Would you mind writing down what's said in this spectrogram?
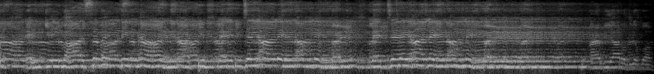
വാസവന്തിനാണ് നാട്ടിൽ ലജ്ജയാലെ നമ്മൾ? ലജ്ജയാലെ നമ്മൾ.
